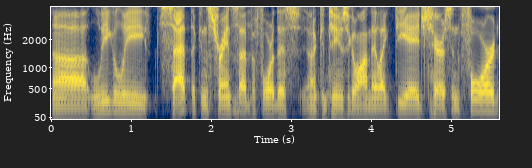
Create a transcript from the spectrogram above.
uh, legally set, the constraints set mm-hmm. before this uh, continues to go on. They like de-aged Harrison Ford.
